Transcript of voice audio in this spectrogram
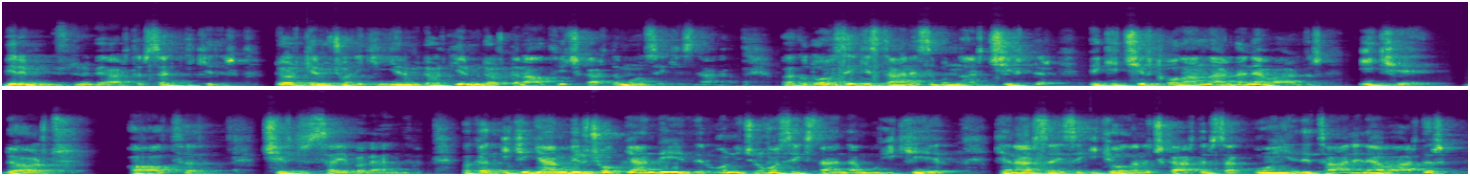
birimin üstünü bir artırırsak 2'dir. 4 kere 3 12 24. 24'ten 6'yı çıkarttım 18 tane. Bakın 18 tanesi bunlar çifttir. Peki çift olanlarda ne vardır? 2, 4, 6 çift sayı bölenleri. Fakat ikigen bir çokgen değildir. Onun için 18 taneden bu 2'yi kenar sayısı 2 olanı çıkartırsak 17 tane ne vardır?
